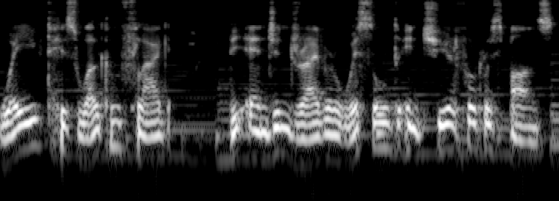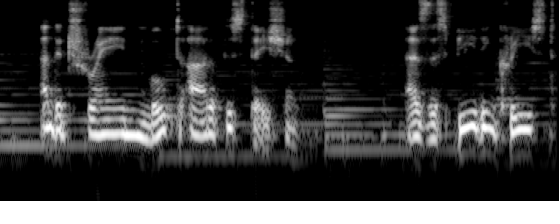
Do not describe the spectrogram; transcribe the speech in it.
waved his welcome flag, the engine driver whistled in cheerful response, and the train moved out of the station. As the speed increased,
